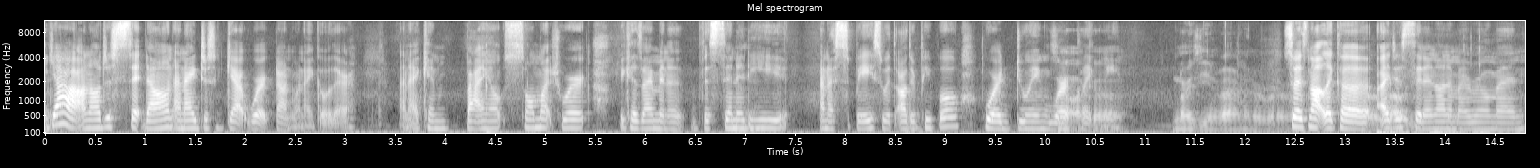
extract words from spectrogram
yeah, and I'll just sit down and I just get work done when I go there, and I can bang out so much work because I'm in a vicinity mm-hmm. and a space with other people who are doing It's work like, a me. Noisy environment or whatever. So it's not like a I just value, sitting on in my room and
